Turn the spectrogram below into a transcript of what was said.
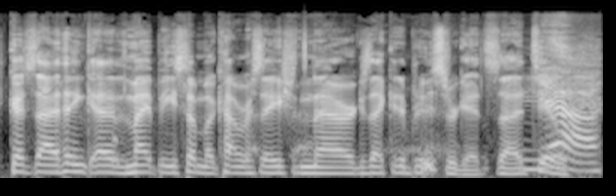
because I think uh, there might be some conversation that our executive producer gets uh, too. Yeah.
